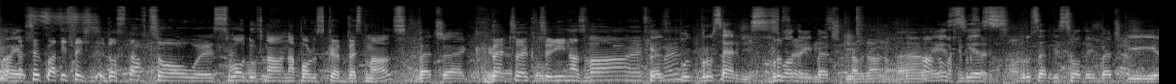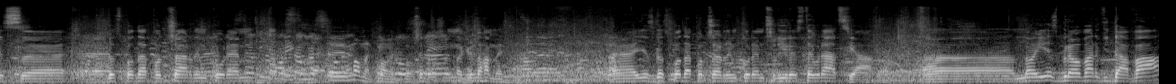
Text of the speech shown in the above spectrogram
No na jest- przykład jesteś dostawcą y, słodów na, na Polskę Best Malz. Beczek. Beczek, e, czyli nazwa y, To jest firmy? brew service, Brew słodej beczki. prawda, no. E, A, no jest właśnie, jest brew service słodej beczki, jest e, gospoda pod czarnym kurem. Y, moment, moment. Bo... Przepraszam, nagrywamy. E, Jest gospoda pod czarnym kurem, czyli restauracja. E, No i jest browar Widawa,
